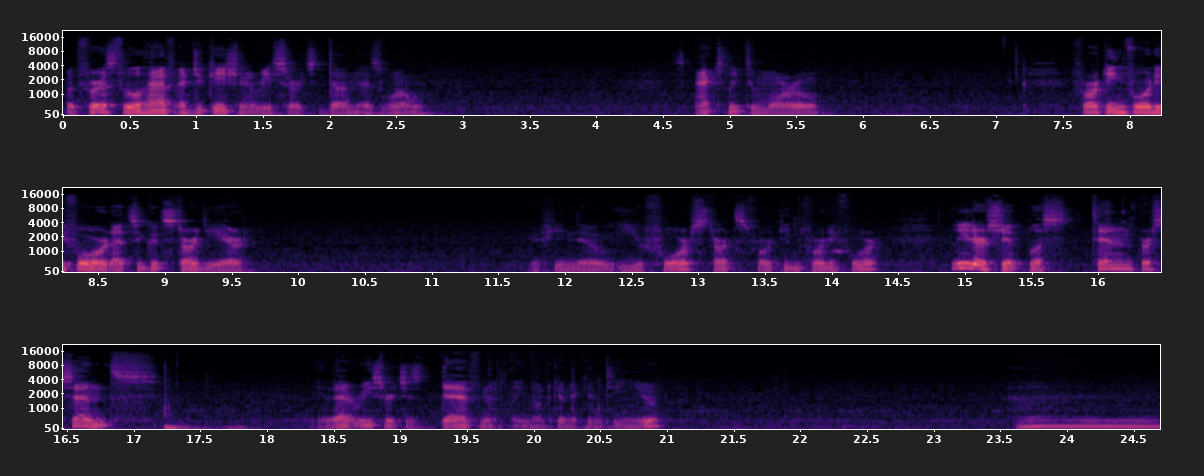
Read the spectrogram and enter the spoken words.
But first we'll have education research done as well. It's actually tomorrow. 1444, that's a good start year. If you know EU4 starts 1444. Leadership plus 10%. That research is definitely not going to continue. Um,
